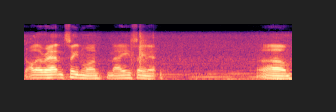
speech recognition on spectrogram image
Y'all ever hadn't seen one. Now you've seen it. Um,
